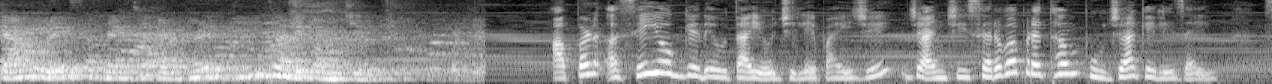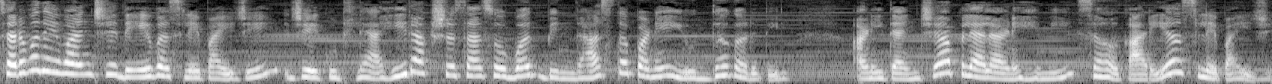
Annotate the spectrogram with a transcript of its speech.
त्यामुळे सगळ्यांचे अडथळे दूर झाले पाहिजे. आपण असे योग्य देवता योजले पाहिजे ज्यांची सर्वप्रथम पूजा केली जाईल. सर्व देवांचे देव असले पाहिजे जे कुठल्याही राक्षसासोबत बिनधास्तपणे युद्ध करतील आणि त्यांचे आपल्याला नेहमी सहकार्य असले पाहिजे.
